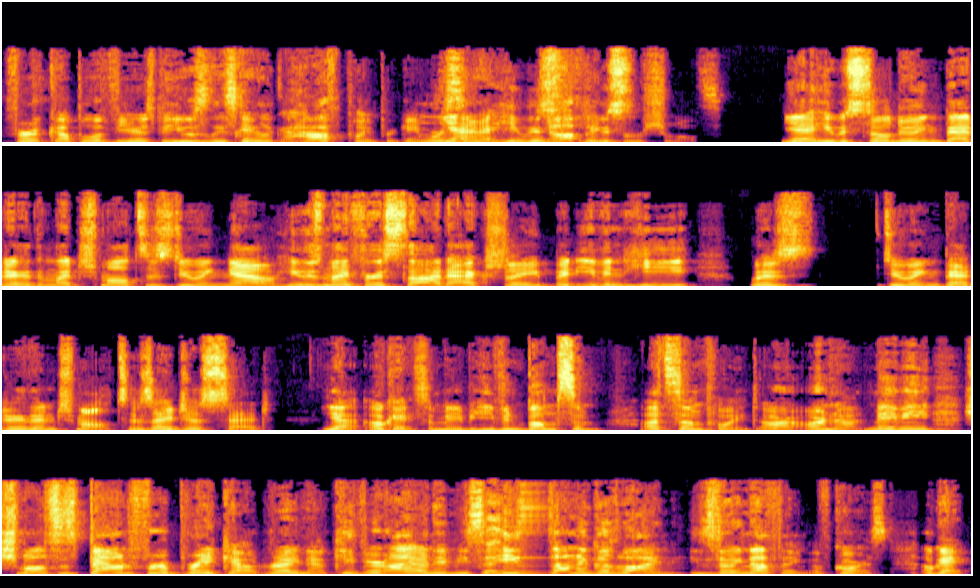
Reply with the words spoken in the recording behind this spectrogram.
for a couple of years, but he was at least getting like a half point per game. We're yeah, he was nothing he was, from Schmaltz. Yeah, he was still doing better than what Schmaltz is doing now. He was my first thought, actually, but even he was doing better than Schmaltz, as I just said. Yeah, okay, so maybe he even bumps him at some point, or or not. Maybe Schmaltz is bound for a breakout right now. Keep your eye on him. He's he's on a good line. He's doing nothing, of course. Okay,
